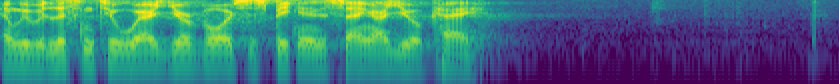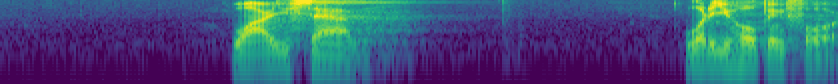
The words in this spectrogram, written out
And we would listen to where your voice is speaking and saying, Are you okay? Why are you sad? What are you hoping for?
